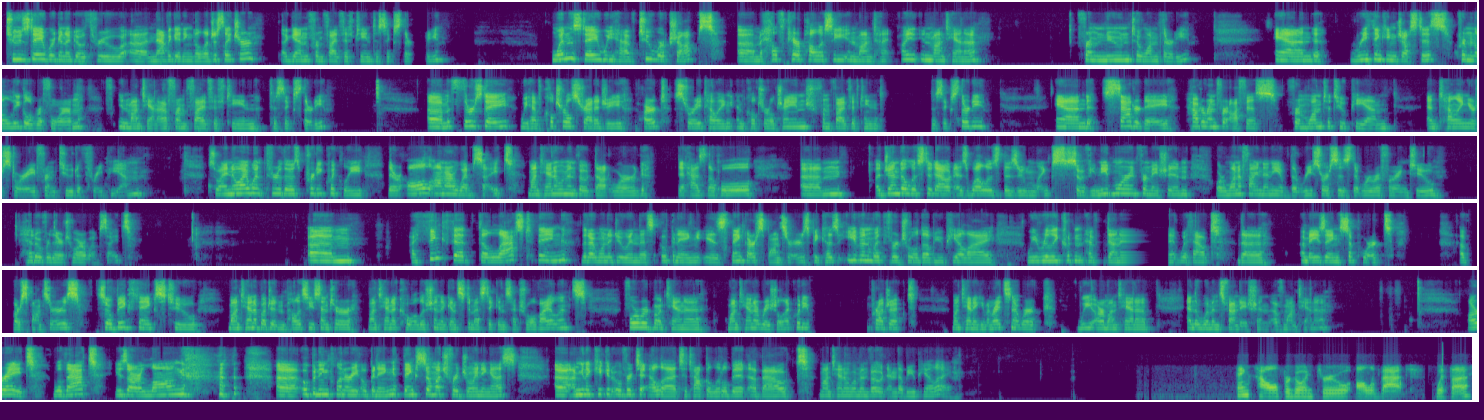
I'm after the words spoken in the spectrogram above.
Tuesday, we're gonna go through uh, navigating the legislature, again from 5.15 to 6.30. Wednesday, we have two workshops, um, healthcare policy in, Monta in Montana from noon to 1.30, and rethinking justice, criminal legal reform in Montana from 5.15 to 6.30. Um, Thursday, we have cultural strategy, art, storytelling, and cultural change from 5.15 to 6.30. And Saturday, how to run for office from 1 to 2 p.m. and telling your story from 2 to 3 p.m. So I know I went through those pretty quickly. They're all on our website, montanawomenvote.org, that has the whole um, agenda listed out as well as the Zoom links. So if you need more information or want to find any of the resources that we're referring to, head over there to our website. Um, I think that the last thing that I want to do in this opening is thank our sponsors because even with virtual WPLI, we really couldn't have done it without the amazing support of our sponsors. So big thanks to Montana Budget and Policy Center, Montana Coalition Against Domestic and Sexual Violence, Forward Montana, Montana Racial Equity Project, Montana Human Rights Network, We Are Montana, and the Women's Foundation of Montana. All right, well, that is our long uh, opening plenary opening. Thanks so much for joining us. Uh, I'm going to kick it over to Ella to talk a little bit about Montana Women Vote and WPLI. Thanks, Howell, for going through all of that with us.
